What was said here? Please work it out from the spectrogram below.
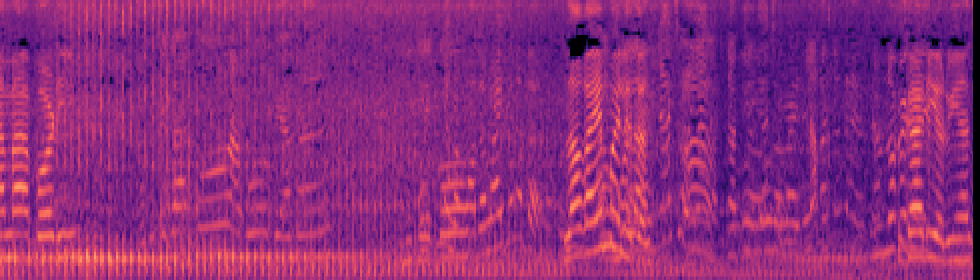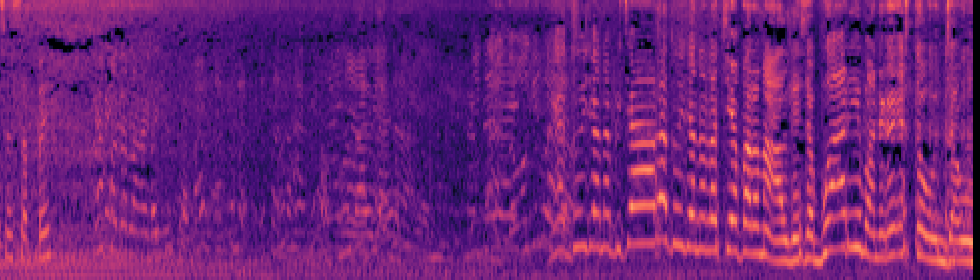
आमा निक्लेको लगाएँ मैले त। गाडीहरू यहाँ छ सबै। दुईजना बिचरा दुईजनालाई चेपारामा हाल्दैछ। बुहारी भनेको यस्तो हुन्छ ऊ।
